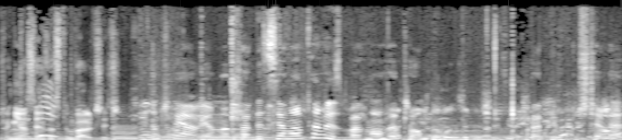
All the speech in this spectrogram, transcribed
Że nie ma sensu z tym walczyć. Znaczy ja wiem, no tradycja no, też jest ważną rzeczą, akurat nie w kościele,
